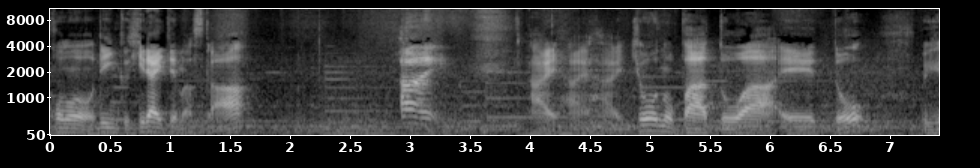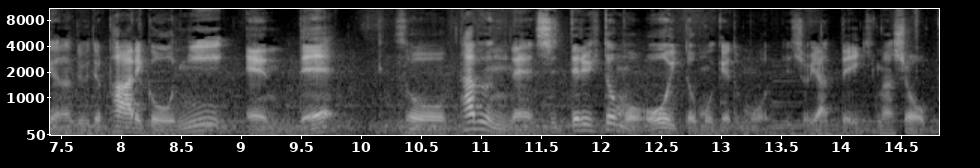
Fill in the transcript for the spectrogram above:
このリンク開いてますか？はい。はいはいはい。今日のパートは、えーっと、We're gonna do the particle に end で、そう、多分ね、知ってる人も多いと思うけども、一応やっていきましょう。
